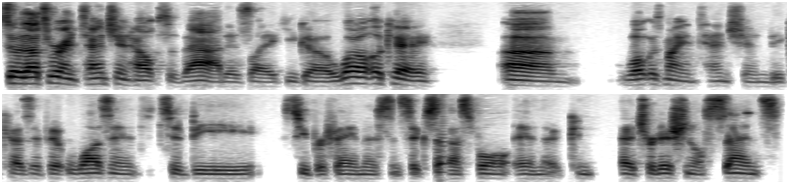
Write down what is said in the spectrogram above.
So that's where intention helps with that is like you go well okay um, what was my intention? Because if it wasn't to be super famous and successful in a, a traditional sense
